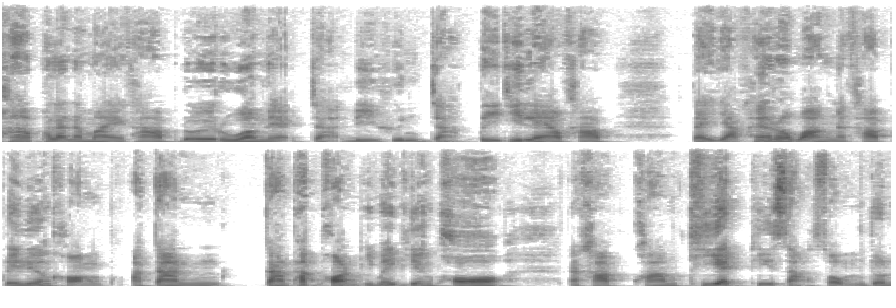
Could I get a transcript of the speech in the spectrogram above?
ภาพพลานามัยครับ โดยรวมเนี่ยจะดีขึ้นจากปีที่แล้วครับ แต่อยากให้ระวังนะครับในเรื่องของอาการการพักผ่อนที่ไม่เพียงพอ นะครับความเครียดที่สะสมจน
